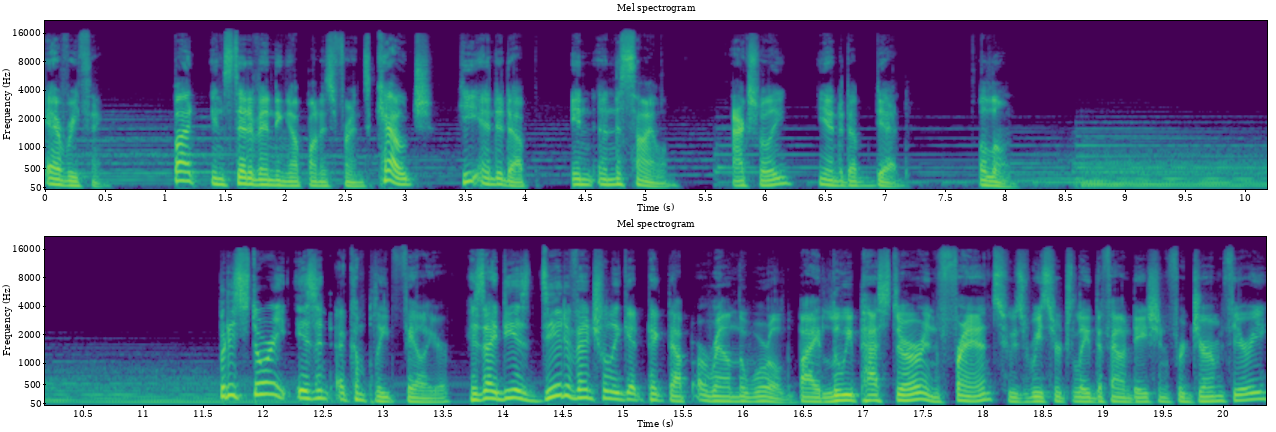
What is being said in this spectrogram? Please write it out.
everything. But instead of ending up on his friend's couch, he ended up in an asylum. Actually, he ended up dead, alone. But his story isn't a complete failure. His ideas did eventually get picked up around the world by Louis Pasteur in France, whose research laid the foundation for germ theory,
